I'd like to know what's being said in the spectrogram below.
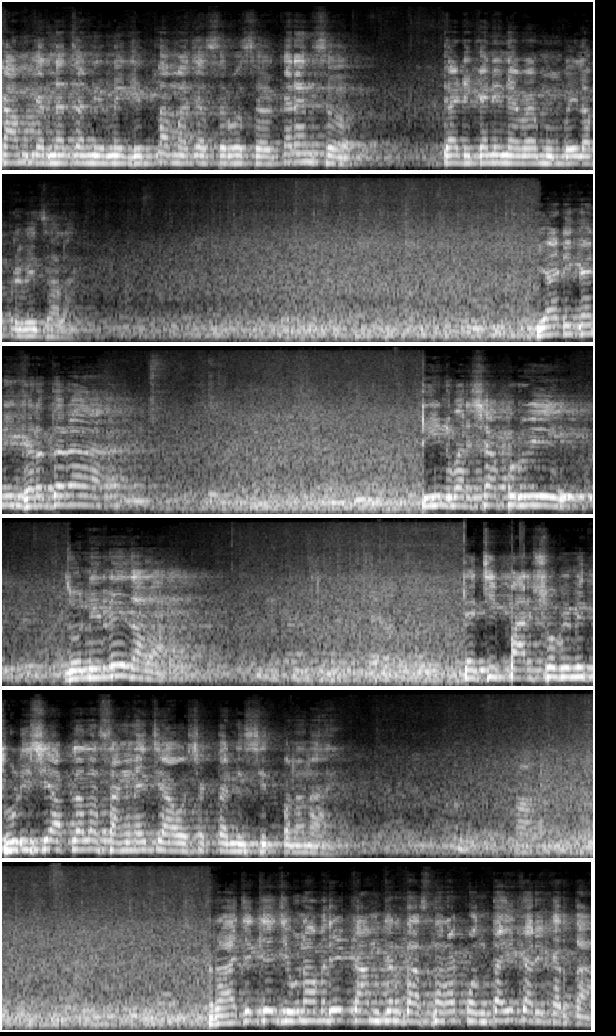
काम करण्याचा निर्णय घेतला. माझ्या सर्व सहकाऱ्यांसह त्या ठिकाणी नव्या मुंबईला प्रवेश झाला. या ठिकाणी खरं तर तीन वर्षापूर्वी जो निर्णय झाला त्याची पार्श्वभूमी थोडीशी आपल्याला सांगण्याची आवश्यकता निश्चितपणानं आहे राजकीय जीवनामध्ये काम करत असणारा कोणताही कार्यकर्ता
